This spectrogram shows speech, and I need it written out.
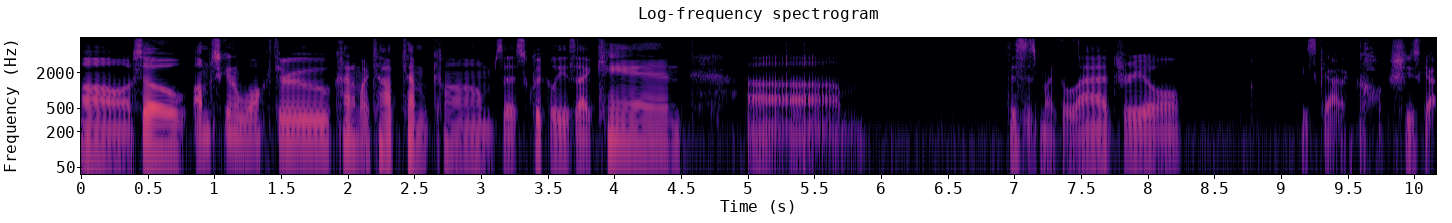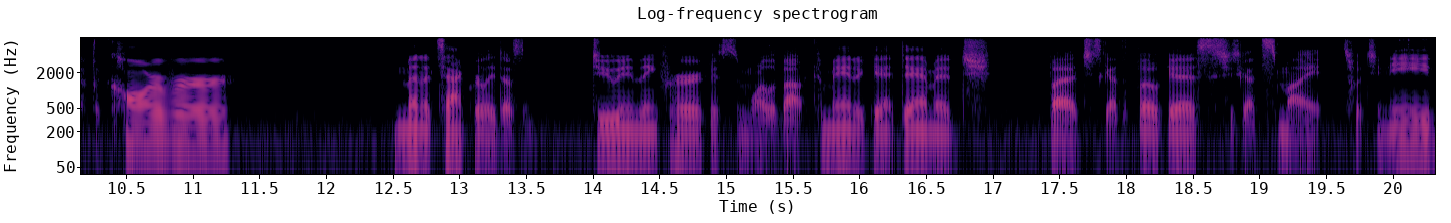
Uh, so I'm just gonna walk through kind of my top 10 comms as quickly as I can. Um, this is my Galadriel. He's got a she's got the Carver. Men attack really doesn't do anything for her because it's more about commander damage but she's got the focus, she's got smite. That's what you need.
